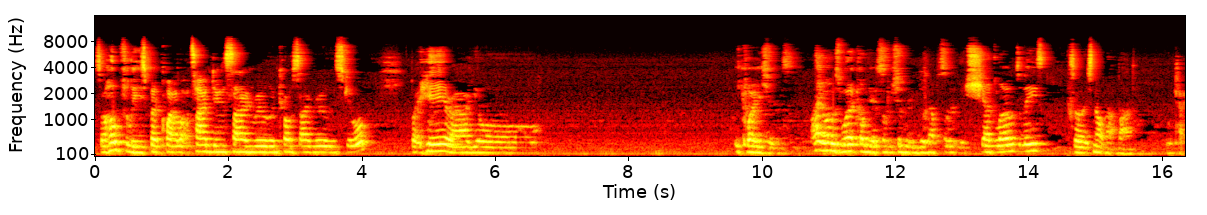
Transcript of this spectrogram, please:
So hopefully you spent quite a lot of time doing sine rule and cosine rule in school. But here are your equations. I always work on the assumption that you done absolutely shed loads of these, so it's not that bad. Okay.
